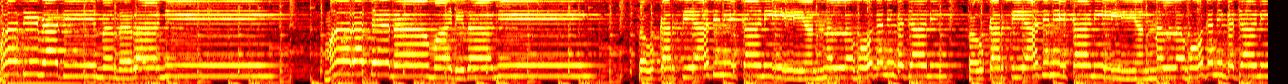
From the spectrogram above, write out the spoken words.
ಮದಿವ್ಯಾದಿ ನನ್ನ ರಾಣಿ ಮಾಡಿದ ಮಾಡಿದಾನಿ. ಸೌಕಾರ್ತಿ ಆದಿನಿ ಕಾಣಿ, ಅನ್ನಲ್ಲ ಹೋಗ ನಿಂಗ ಜಾಣಿ. ಸೌಕಾರ್ತಿ ಆದಿನಿ ಕಾಣಿ, ಅನ್ನಲ್ಲ ಹೋಗ ನಿಂಗ ಜಾಣಿ.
